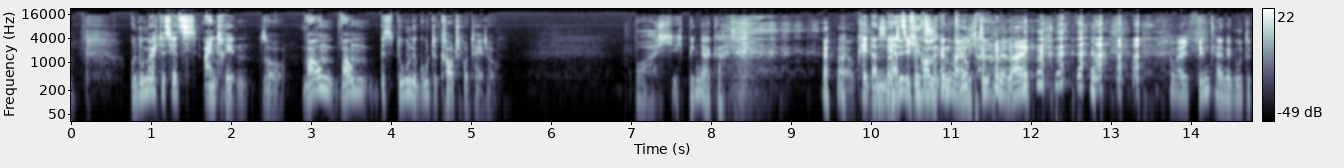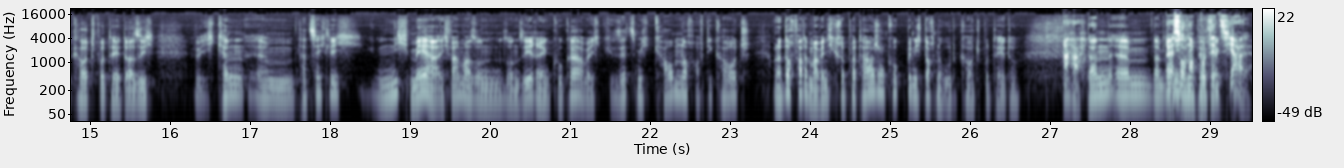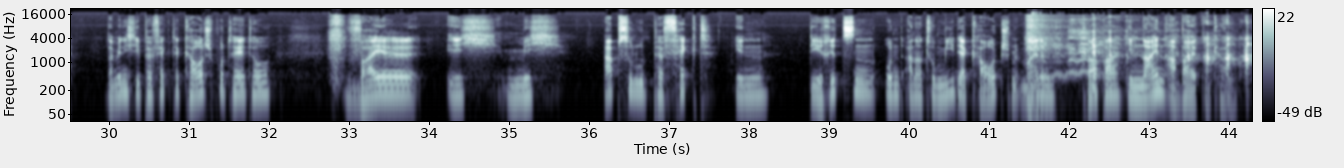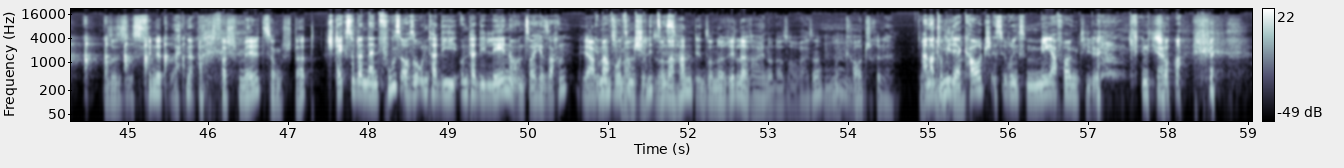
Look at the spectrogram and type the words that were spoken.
und du möchtest jetzt eintreten. So. Warum, warum bist du eine gute Couch Potato? Boah, ich, ich bin gar kein. Ja, okay, dann herzlich willkommen im Club. Tut mir leid. Aber ich bin keine gute Couch Potato. Also ich, ich kann ähm, tatsächlich nicht mehr. Ich war mal so ein, so ein Seriengucker, aber ich setze mich kaum noch auf die Couch. Oder doch, warte mal, wenn ich Reportagen gucke, bin ich doch eine gute Couch Potato. Aha. Dann, ähm, dann bin Da ist ich noch perfekte- Potenzial. Dann bin ich die perfekte Couch Potato, weil ich mich absolut perfekt in die Ritzen und Anatomie der Couch mit meinem Körper hineinarbeiten kann. Also es, es findet eine Art Verschmelzung statt. Steckst du dann deinen Fuß auch so unter die, unter die Lehne und solche Sachen? Ja, Immer manchmal. wo so ein so, Schlitz so eine. Hand in so eine Rille rein oder so, weißt du? So eine Couchrille. Dann Anatomie der ich Couch ist übrigens ein mega Folgentitel. Finde ich Ja. schon mal.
